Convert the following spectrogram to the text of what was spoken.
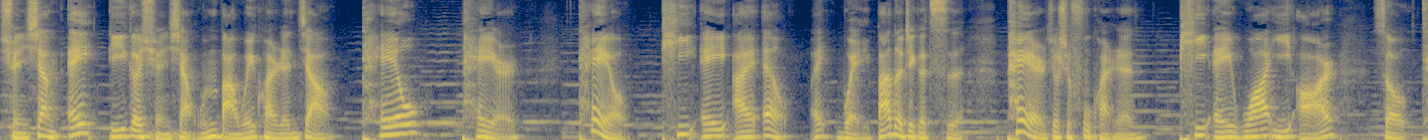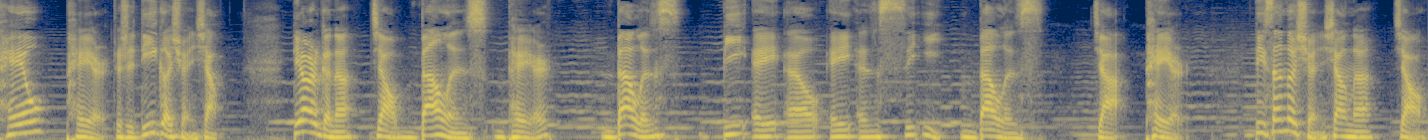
选项 A，第一个选项，我们把尾款人叫 tail pair，tail T A I L，哎，尾巴的这个词，pair 就是付款人 P A Y E R，so tail payer 这是第一个选项。第二个呢叫 balance payer，balance B A L A N C E balance 加 payer。第三个选项呢叫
